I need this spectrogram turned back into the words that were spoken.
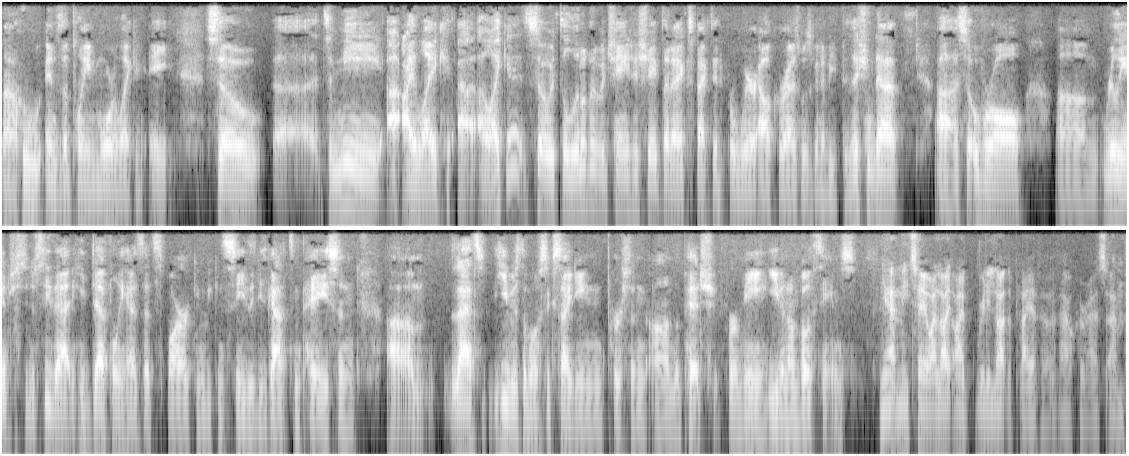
uh, who ends up playing more like an eight. So uh, to me, I, I like uh, I like it. So it's a little bit of a change of shape that I expected for where Alcaraz was going to be positioned at. Uh, so overall, um, really interested to see that he definitely has that spark, and we can see that he's got some pace, and um, that's he was the most exciting person on the pitch for me, even on both teams. Yeah, me too. I like I really like the play of, of Alcaraz, um,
